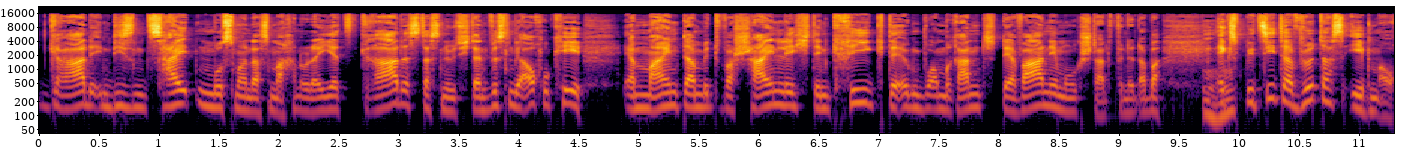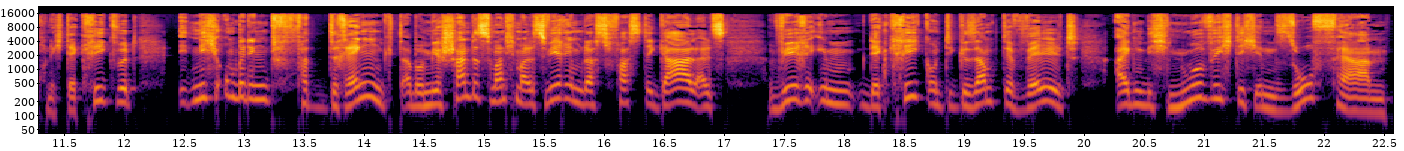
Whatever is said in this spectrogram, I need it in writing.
gerade in diesen Zeiten muss man das machen oder jetzt gerade ist das nötig, dann wissen wir auch, okay, er meint damit wahrscheinlich den Krieg, der irgendwo am Rand der Wahrnehmung stattfindet. Aber mhm. expliziter wird das eben auch nicht. Der Krieg wird nicht unbedingt verdrängt, aber mir scheint es manchmal, als wäre ihm das fast egal, als wäre ihm der Krieg und die gesamte Welt eigentlich nur wichtig insofern,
